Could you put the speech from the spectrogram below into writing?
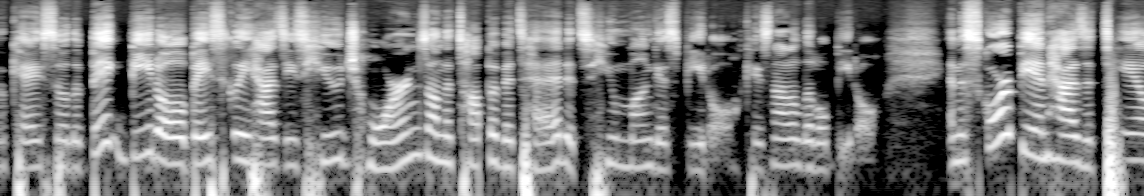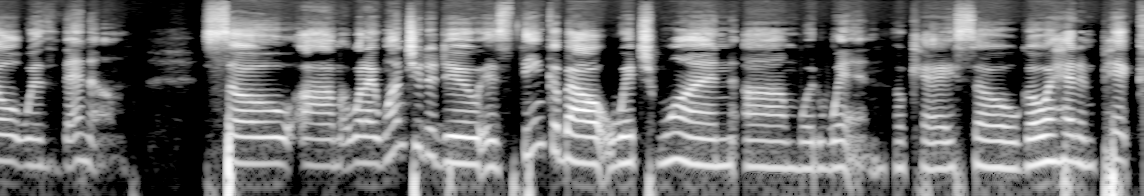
Okay, so the big beetle basically has these huge horns on the top of its head. It's humongous beetle. Okay, it's not a little beetle. And the scorpion has a tail with venom. So, um, what I want you to do is think about which one um, would win. Okay, so go ahead and pick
